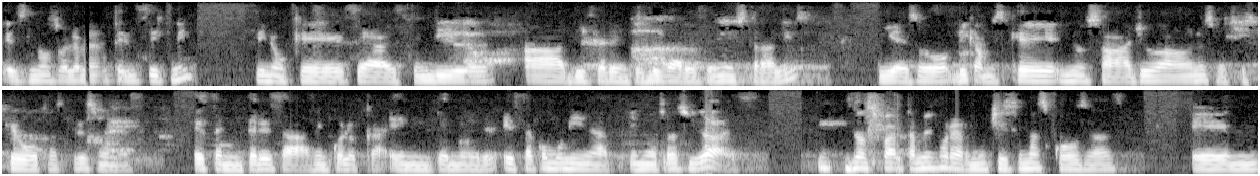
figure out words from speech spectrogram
es no solamente en Sydney, sino que se ha extendido a diferentes lugares en Australia y eso digamos que nos ha ayudado a nosotros que otras personas estén interesadas en colocar, en tener esta comunidad en otras ciudades. Nos falta mejorar muchísimas cosas, em,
